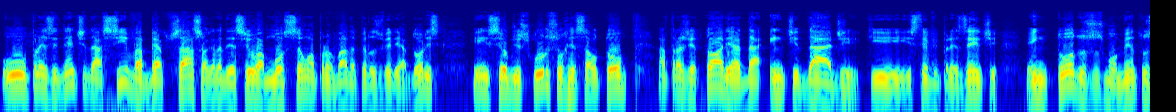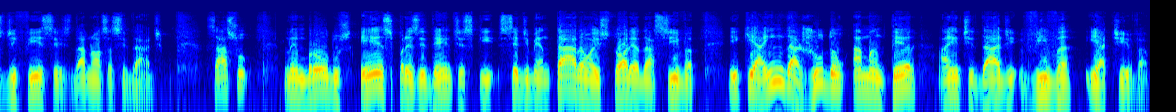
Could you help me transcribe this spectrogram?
O presidente da CIVA, Beto Sasso, agradeceu a moção aprovada pelos vereadores e, em seu discurso, ressaltou a trajetória da entidade que esteve presente em todos os momentos difíceis da nossa cidade. Sasso lembrou dos ex-presidentes que sedimentaram a história da CIVA e que ainda ajudam a manter a entidade viva e ativa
